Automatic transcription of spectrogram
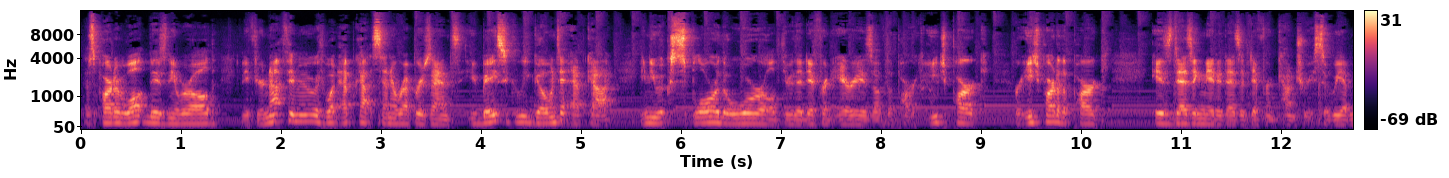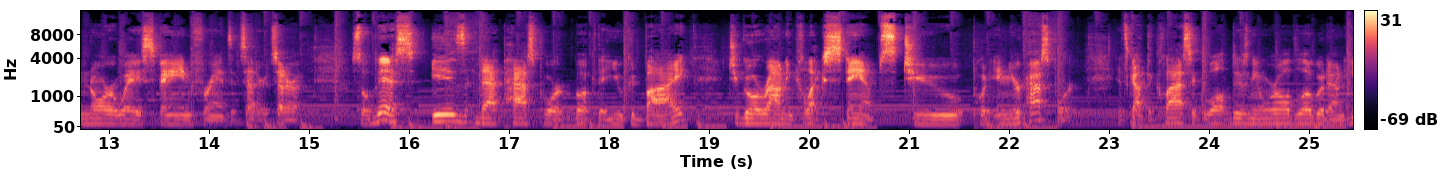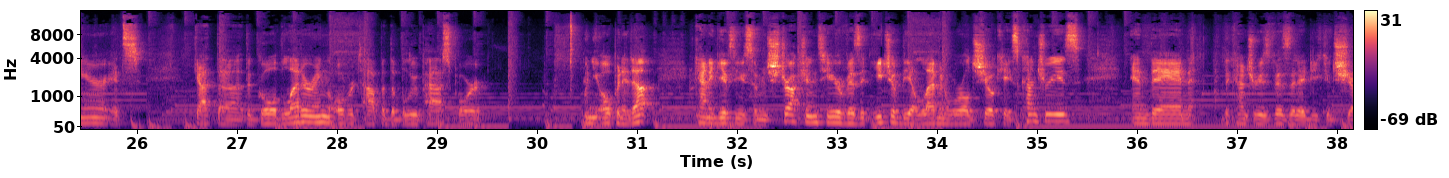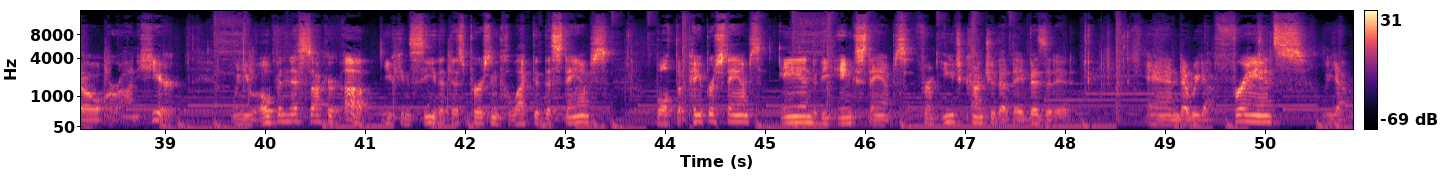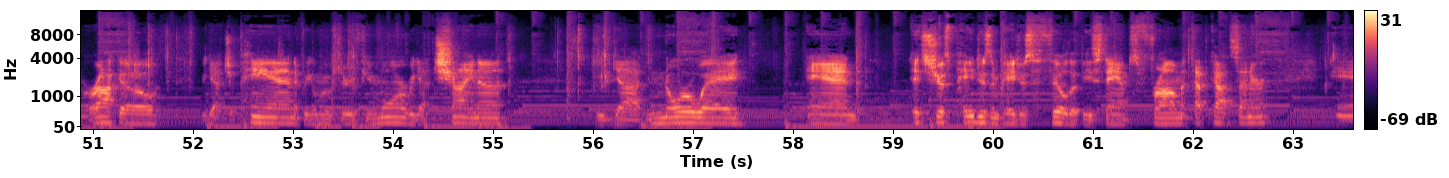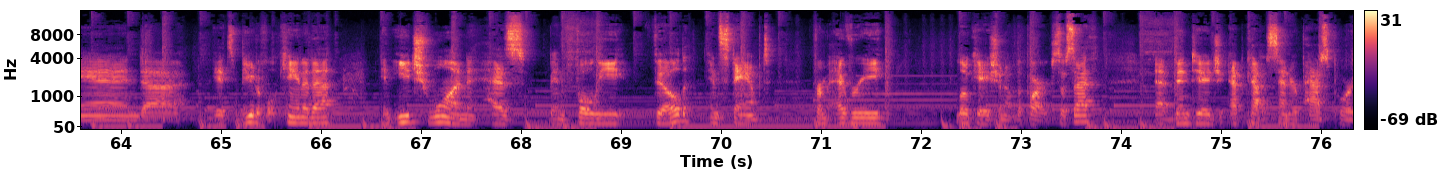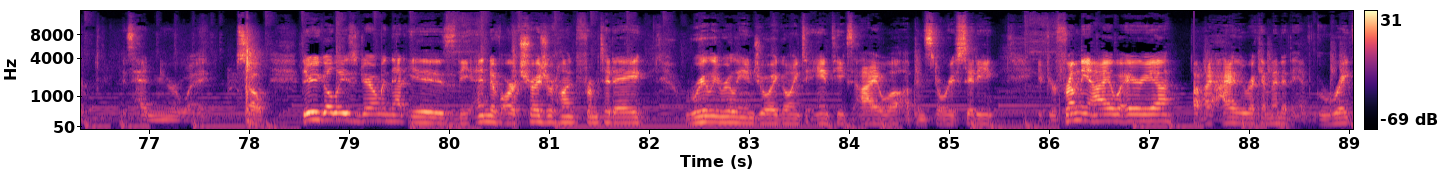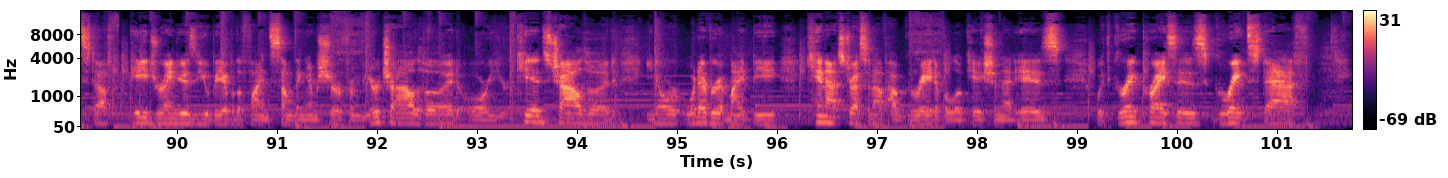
as part of Walt Disney World. And if you're not familiar with what Epcot Center represents, you basically go into Epcot and you explore the world through the different areas of the park. Each park or each part of the park is designated as a different country. So we have Norway, Spain, France, etc., etc. So this is that passport book that you could buy to go around and collect stamps to put in your passport. It's got the classic Walt Disney World logo down here. It's got the, the gold lettering over top of the blue passport. When you open it up, it kind of gives you some instructions here. Visit each of the 11 World Showcase countries, and then the countries visited you could show are on here. When you open this sucker up, you can see that this person collected the stamps, both the paper stamps and the ink stamps from each country that they visited. And uh, we got France, we got Morocco, we got Japan. If we move through a few more, we got China, we got Norway, and it's just pages and pages filled with these stamps from Epcot Center. And uh, it's beautiful. Canada, and each one has been fully filled and stamped from every location of the park. So Seth, that vintage Epcot Center passport is heading your way. So there you go, ladies and gentlemen. That is the end of our treasure hunt from today. Really, really enjoy going to Antiques Iowa up in Story City. If you're from the Iowa area, I highly recommend it. They have great stuff. Age ranges, you'll be able to find something, I'm sure, from your childhood or your kid's childhood, you know, whatever it might be. Cannot stress enough how great of a location that is with great prices, great staff,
